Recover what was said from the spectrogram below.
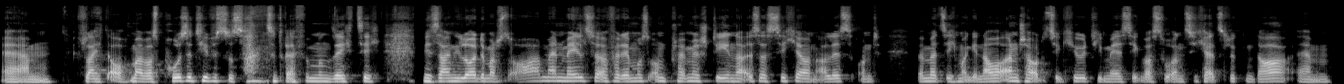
ähm, vielleicht auch mal was Positives zu sagen zu 365. Wir sagen die Leute manchmal, oh, mein Mail-Server, der muss on-premise stehen, da ist er sicher und alles. Und wenn man sich mal genauer anschaut, security-mäßig, was so an Sicherheitslücken da ähm,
